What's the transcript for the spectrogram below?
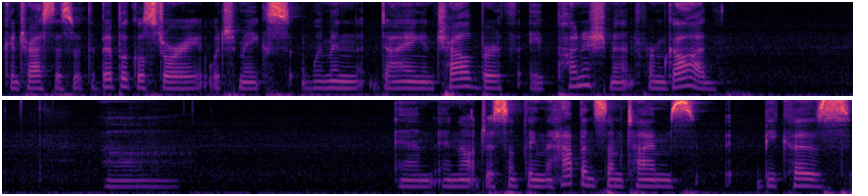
Contrast this with the biblical story, which makes women dying in childbirth a punishment from God. Uh, and, and not just something that happens sometimes because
